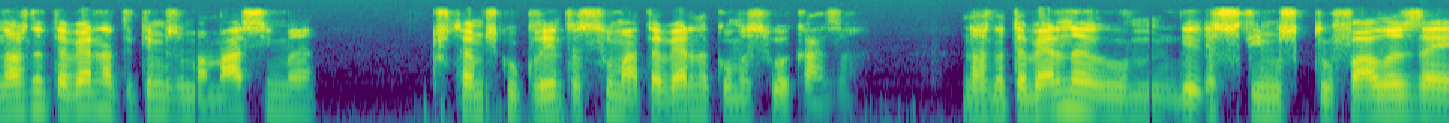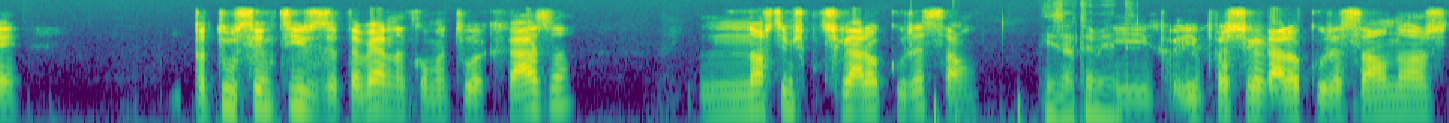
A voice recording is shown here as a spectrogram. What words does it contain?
nós na taberna temos uma máxima. Gostamos que o cliente assuma a taberna como a sua casa. Nós na taberna, esses estímulos que tu falas é para tu sentires a taberna como a tua casa, nós temos que chegar ao coração. Exatamente. E, e para chegar ao coração, nós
